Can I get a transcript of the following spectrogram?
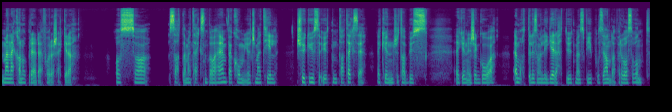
Men jeg kan operere deg for å sjekke det. Og så satte jeg meg teksten på vei hjem, for jeg kom jo ikke meg til sykehuset uten å ta taxi. Jeg kunne ikke ta buss. Jeg kunne ikke gå. Jeg måtte liksom ligge rett ut med en spypose i handa, for det var så vondt.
